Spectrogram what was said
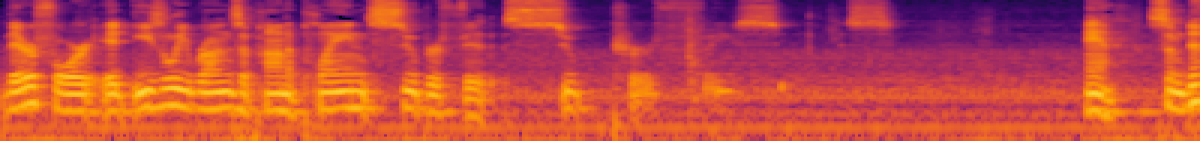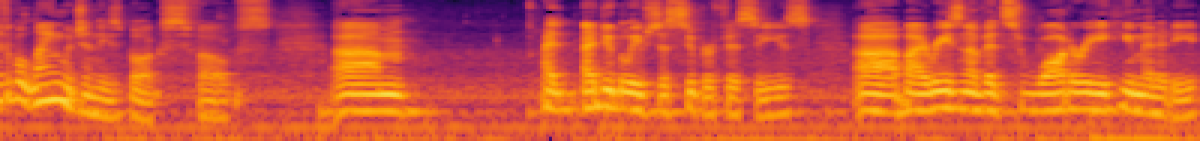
Therefore, it easily runs upon a plain superfi- superface. Man, some difficult language in these books, folks. Um, I, I do believe it's just superficies, uh, by reason of its watery humidity.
